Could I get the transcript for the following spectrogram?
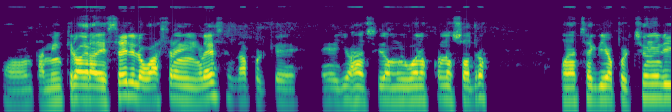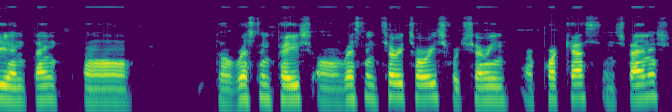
Uh, también quiero agradecer, y lo voy a hacer en inglés, porque ellos han sido muy buenos con nosotros. Want to take the opportunity and thank uh, the wrestling page on Wrestling Territories for sharing our podcast in Spanish.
